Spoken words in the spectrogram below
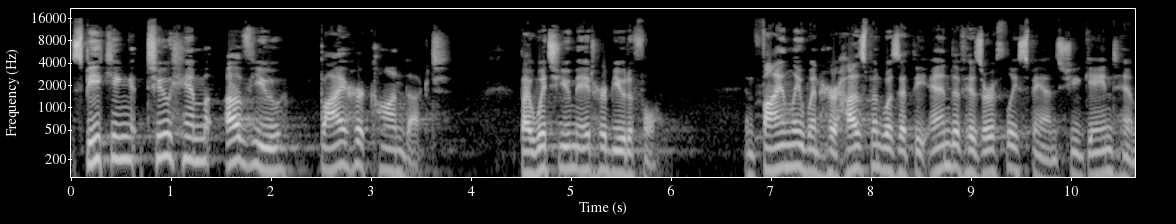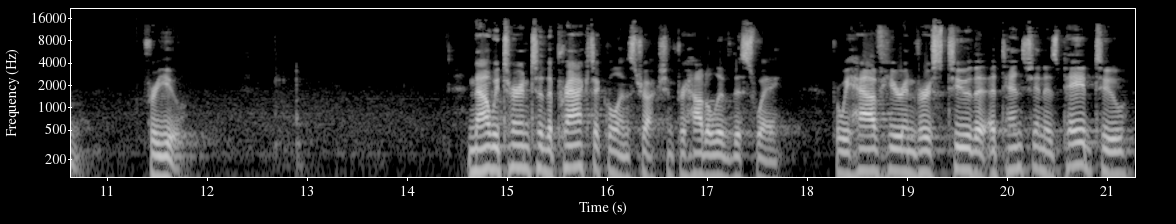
speaking to him of you by her conduct, by which you made her beautiful. And finally, when her husband was at the end of his earthly span, she gained him for you. Now we turn to the practical instruction for how to live this way. For we have here in verse 2 that attention is paid to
